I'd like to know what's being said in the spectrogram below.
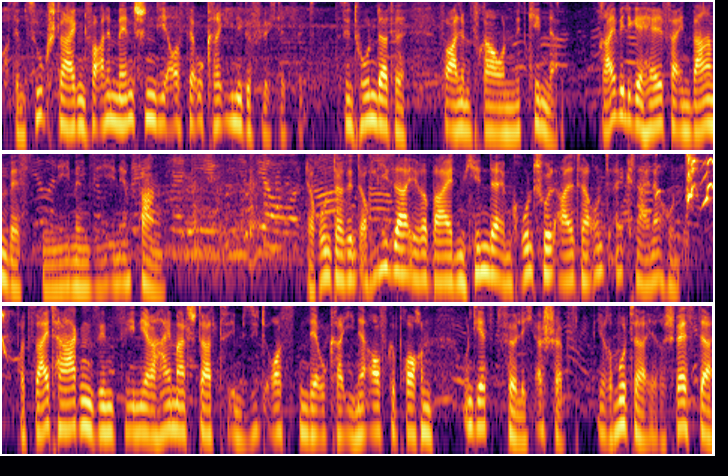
Aus dem Zug steigen vor allem Menschen, die aus der Ukraine geflüchtet sind. Es sind Hunderte, vor allem Frauen mit Kindern. Freiwillige Helfer in Warnwesten nehmen sie in Empfang. Darunter sind auch Lisa, ihre beiden Kinder im Grundschulalter und ein kleiner Hund. Vor zwei Tagen sind sie in ihre Heimatstadt im Südosten der Ukraine aufgebrochen und jetzt völlig erschöpft. Ihre Mutter, ihre Schwester,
